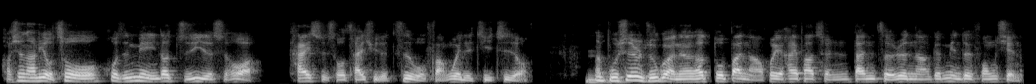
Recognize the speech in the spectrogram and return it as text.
好像哪里有错哦，或者面临到质疑的时候啊，开始所采取的自我防卫的机制哦。那不是任主管呢，他多半啊会害怕承担责任啊，跟面对风险。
